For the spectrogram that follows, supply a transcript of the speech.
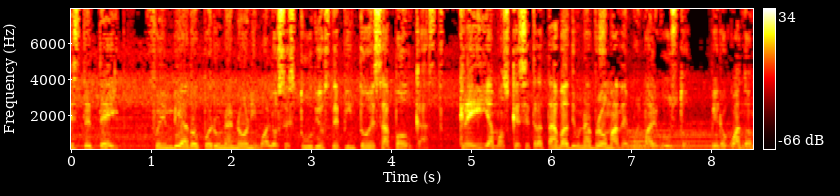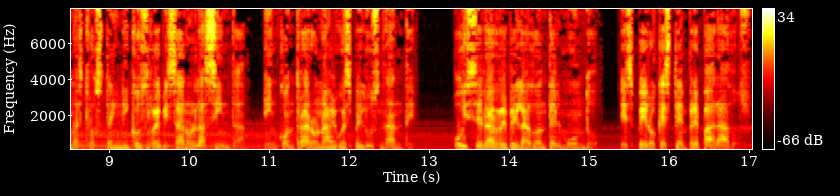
Este tape fue enviado por un anónimo a los estudios de Pintoesa Podcast. Creíamos que se trataba de una broma de muy mal gusto, pero cuando nuestros técnicos revisaron la cinta, encontraron algo espeluznante. Hoy será revelado ante el mundo. Espero que estén preparados.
